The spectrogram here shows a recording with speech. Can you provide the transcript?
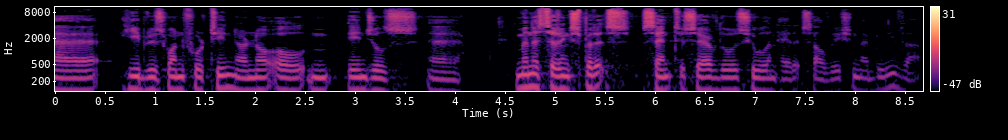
Uh, Hebrews 1:14 are not all angels uh, ministering spirits sent to serve those who will inherit salvation. I believe that.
